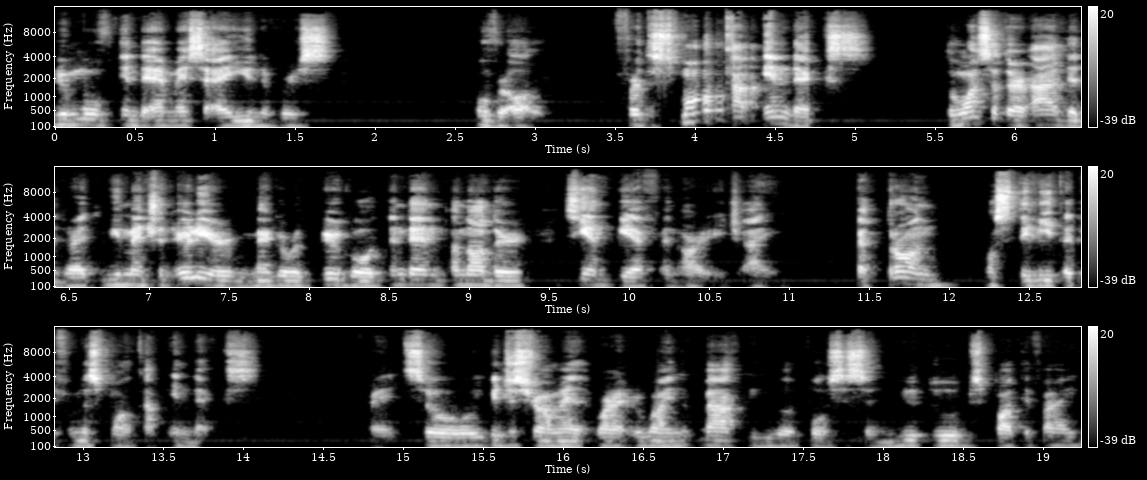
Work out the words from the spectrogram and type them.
removed in the MSCI universe overall. For the small cap index, the ones that are added, right, we mentioned earlier, Megaworld Puregold, and then another CNPF and RHI. Petron was deleted from the small cap index. Right, so you can just rewind, rewind back. We will post this on YouTube, Spotify.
